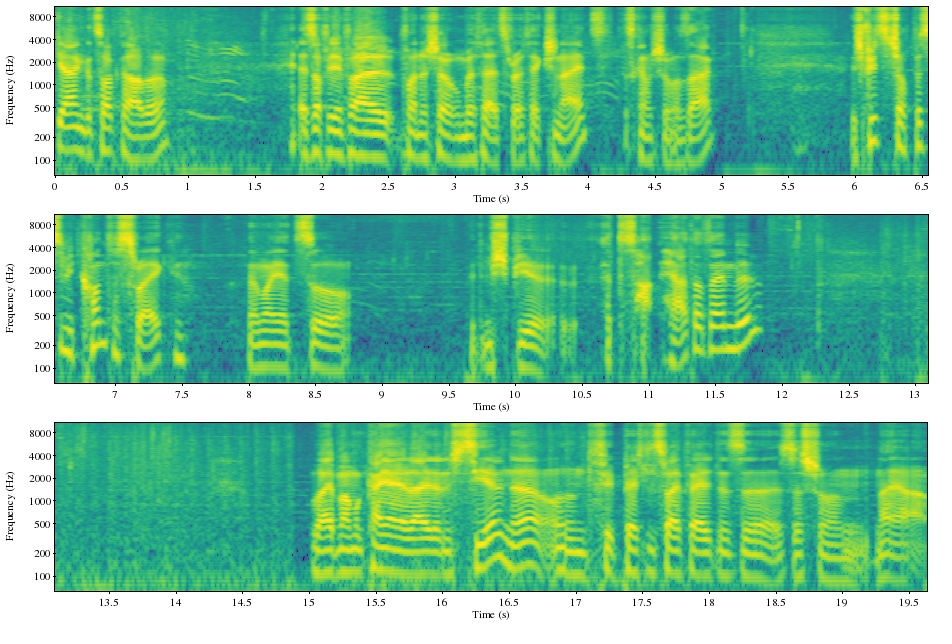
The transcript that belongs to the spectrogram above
gern gezockt habe. Ist auf jeden Fall von der Steuerung besser als Red Faction 1, das kann ich schon mal sagen. Es spielt sich auch ein bisschen wie Counter-Strike, wenn man jetzt so mit dem Spiel etwas härter sein will. Weil man kann ja leider nicht zielen, ne? Und für PlayStation 2 Verhältnisse ist das schon, naja.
